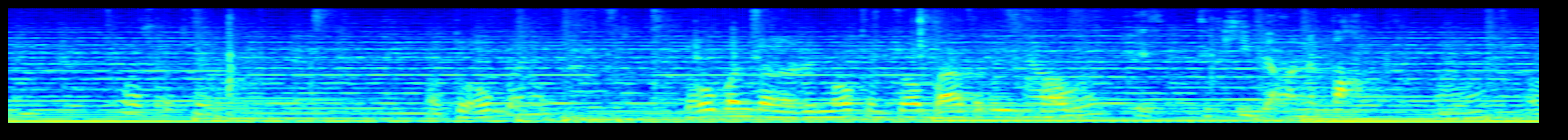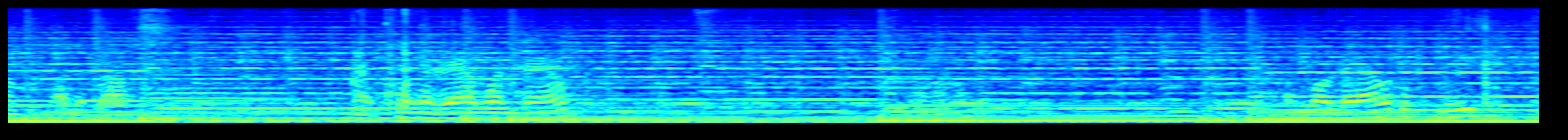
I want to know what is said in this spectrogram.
What's the key? Oh, to open it? To open the remote control battery no, power? It's to keep it on the box. Uh -huh. on, on the box. Now turn that one down. Uh-huh. One more round, please.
